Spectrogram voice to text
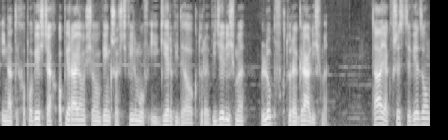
I na tych opowieściach opierają się większość filmów i gier wideo, które widzieliśmy lub w które graliśmy. Ta, jak wszyscy wiedzą,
